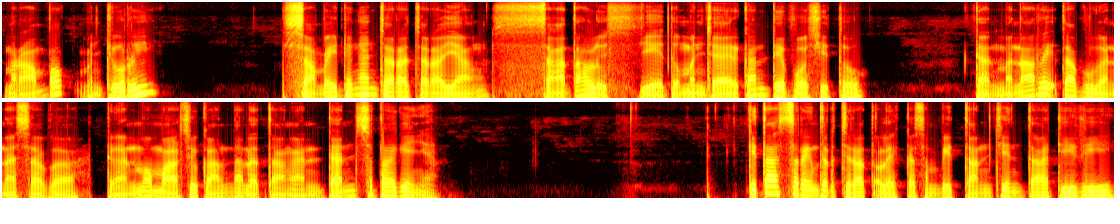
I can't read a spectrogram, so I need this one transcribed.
merampok, mencuri, sampai dengan cara-cara yang sangat halus, yaitu mencairkan deposito dan menarik tabungan nasabah dengan memalsukan tanda tangan dan sebagainya. Kita sering terjerat oleh kesempitan cinta diri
